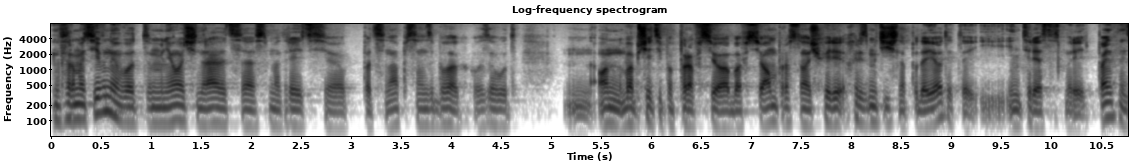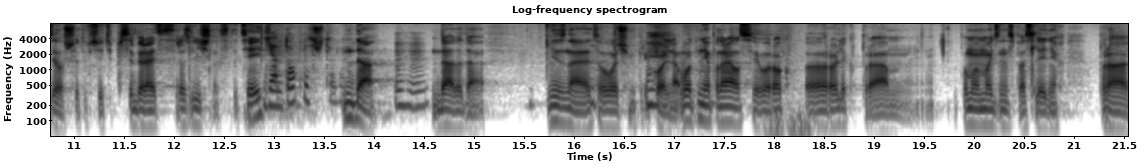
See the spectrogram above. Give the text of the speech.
Информативный, вот мне очень нравится смотреть э, пацана, пацан забываю, как его зовут. Он вообще типа про все, обо всем, просто он очень хари- харизматично подает это и интересно смотреть. Понятное дело, что это все типа собирается с различных статей. Ян Топлес, что ли? Да, да, да, да. Не знаю, это очень прикольно. Вот мне понравился его рок, э, ролик про, по-моему, один из последних, про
